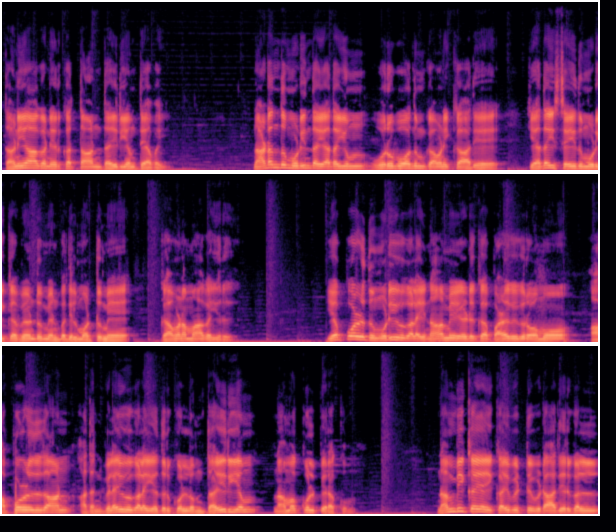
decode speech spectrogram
தனியாக நிற்கத்தான் தைரியம் தேவை. நடந்து முடிந்த எதையும் ஒருபோதும் கவனிக்காதே எதை செய்து முடிக்க வேண்டும் என்பதில் மட்டுமே கவனமாக இரு. எப்பொழுது முடிவுகளை நாமே எடுக்க பழகுகிறோமோ அப்பொழுதுதான் அதன் விளைவுகளை எதிர்கொள்ளும் தைரியம் நமக்குள் பிறக்கும். நம்பிக்கையை கைவிட்டு விடாதீர்கள்.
